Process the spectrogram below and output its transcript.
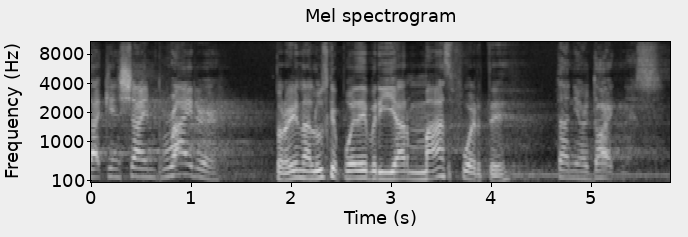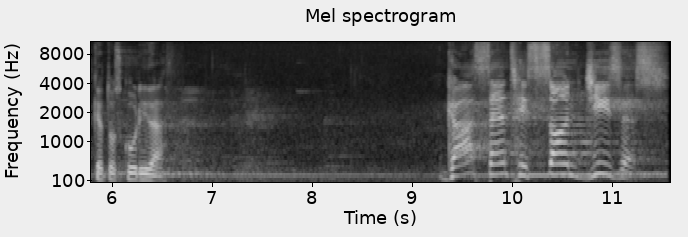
that can shine brighter Pero hay una luz que puede brillar más fuerte than your darkness. que tu oscuridad. God sent his son Jesus,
